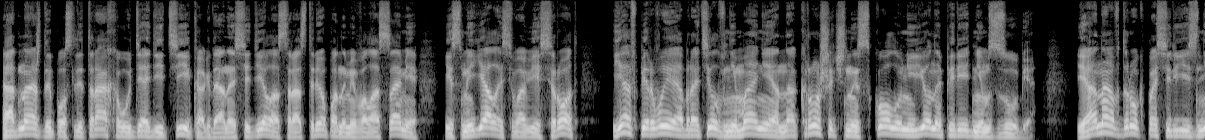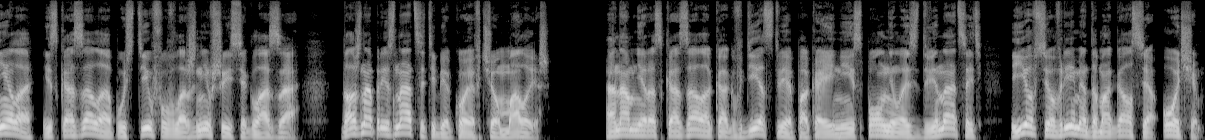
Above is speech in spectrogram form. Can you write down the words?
Однажды после траха у дяди Ти, когда она сидела с растрепанными волосами и смеялась во весь рот, я впервые обратил внимание на крошечный скол у нее на переднем зубе, и она вдруг посерьезнела и сказала, опустив увлажнившиеся глаза, «Должна признаться тебе кое в чем, малыш». Она мне рассказала, как в детстве, пока ей не исполнилось 12, ее все время домогался отчим,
